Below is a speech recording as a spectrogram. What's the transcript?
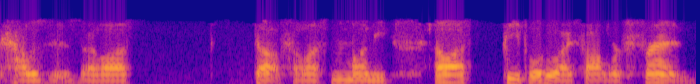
houses, I lost stuff, I lost money, I lost people who I thought were friends.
